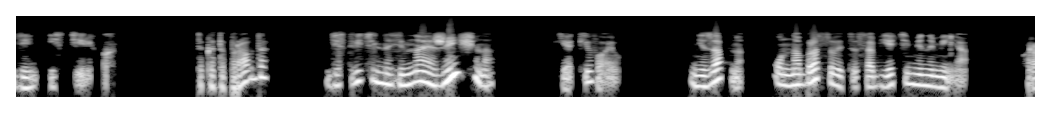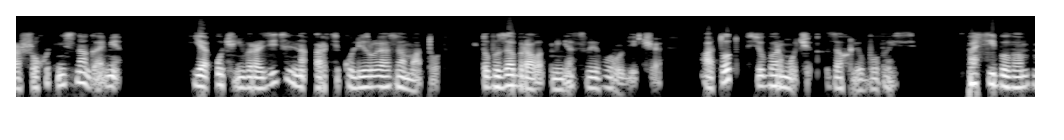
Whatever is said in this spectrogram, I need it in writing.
День истерик. Так это правда? Действительно земная женщина? Я киваю. Внезапно он набрасывается с объятиями на меня. Хорошо, хоть не с ногами. Я очень выразительно артикулирую Азамату, чтобы забрал от меня своего родича, а тот все бормочет, захлебываясь. Спасибо вам,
